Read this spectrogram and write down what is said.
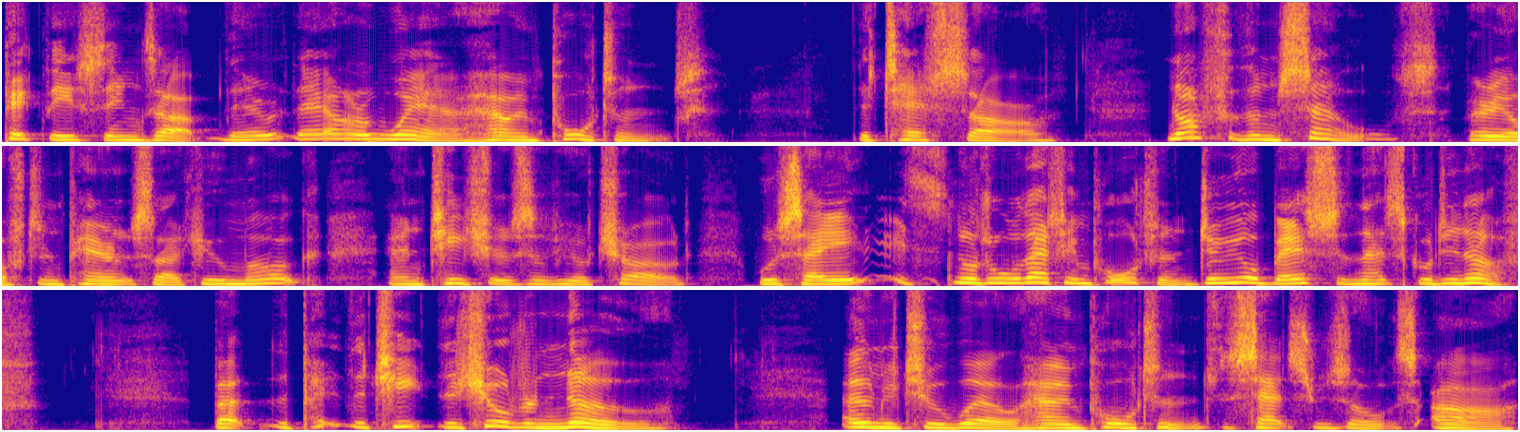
pick these things up. They they are aware how important the tests are, not for themselves. Very often, parents like you, Mark, and teachers of your child will say it's not all that important. Do your best, and that's good enough. But the the, the children know only too well how important the SATS results are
